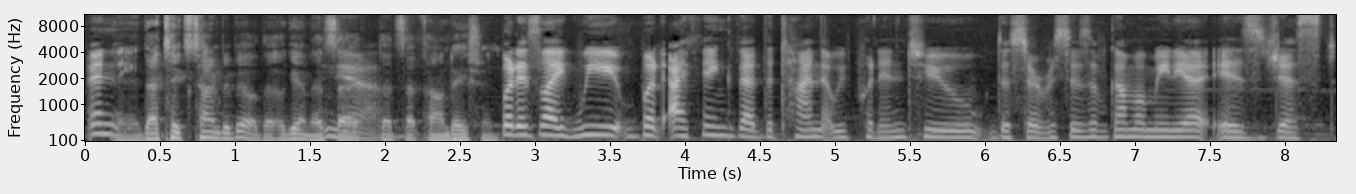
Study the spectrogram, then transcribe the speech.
And and that takes time to build. Again, that's Yeah. that that's that foundation. But it's like we, but I think that the time that we put into the services of Gumbo Media is just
